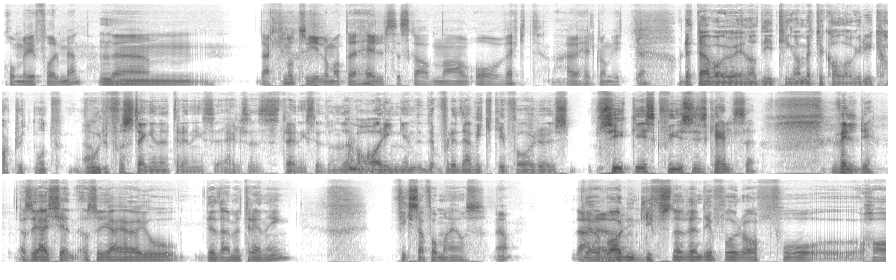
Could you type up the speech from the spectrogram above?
kommer i form igjen. Mm. Det, um, det er ikke noe tvil om at helseskaden av overvekt er jo helt vanvittig. Og Dette var jo en av de tinga Mette Kallager gikk hardt ut mot. Hvorfor stenge ned trenings, treningsstudioene? Det var ingen, fordi det er viktig for psykisk, fysisk helse. Veldig. Altså jeg, kjenner, altså jeg har jo Det der med trening fiksa for meg, altså. Det Det er det, var livsnødvendig for å få ha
